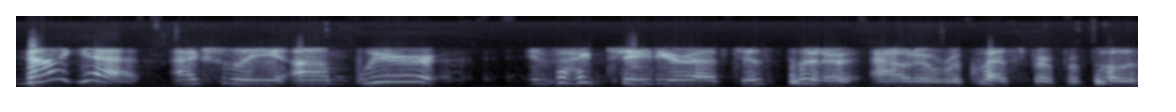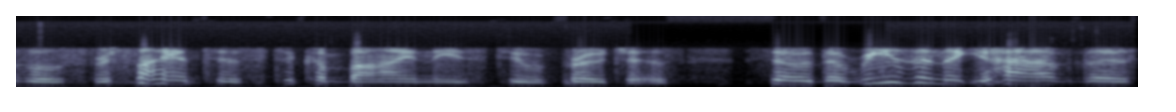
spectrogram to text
Not yet, actually. Um, we're, in fact, JDRF just put a, out a request for proposals for scientists to combine these two approaches. So the reason that you have this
